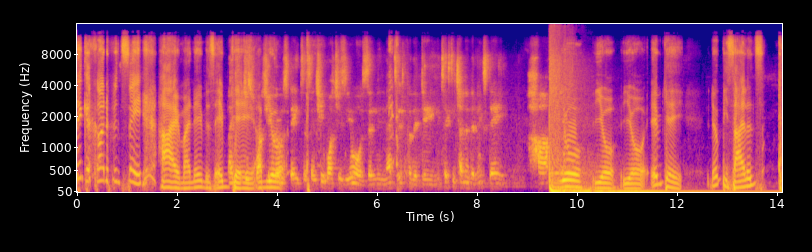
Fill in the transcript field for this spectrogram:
Nigga can't even say hi. My name is Like, you MK. just I'm your your. girl's status and she watches yours, and then that's it for the day. You text each other the next day. Ha. Yo, yo, yo, MK. Don't be silent.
